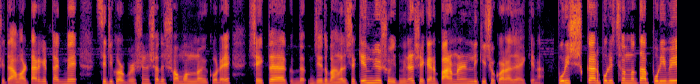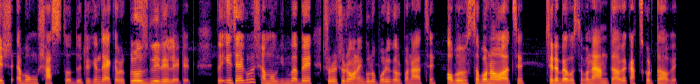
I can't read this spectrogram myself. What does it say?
সেটা আমার টার্গেট থাকবে সিটি কর্পোরেশনের সাথে সমন্বয় করে, সেটা যেহেতু বাংলাদেশের কেন্দ্রীয় শহীদ মিনার, সেখানে পার্মানেন্টলি কিছু করা যায় কিনা। পরিষ্কার, পরিচ্ছন্নতা, পরিবেশ এবং স্বাস্থ্য দুটো কিন্তু একেবারে ক্লোজলি রিলেটেড তো এই জায়গাগুলো সামগ্রিকভাবে ছোট ছোট অনেকগুলো পরিকল্পনা আছে। অব্যবস্থাপনাও আছে, সেটা ব্যবস্থাপনা আনতে হবে, কাজ করতে হবে।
